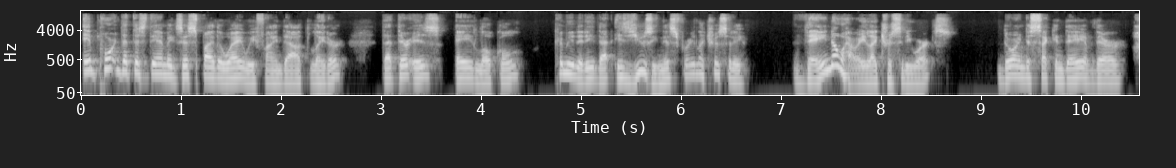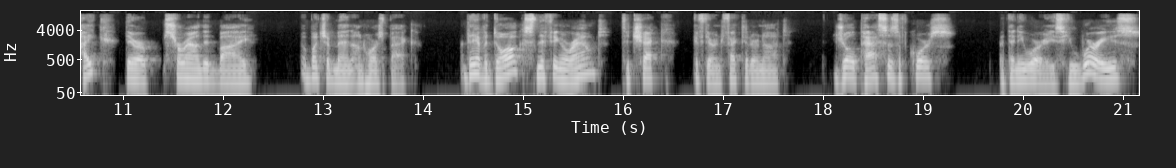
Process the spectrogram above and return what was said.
Important that this dam exists, by the way, we find out later that there is a local community that is using this for electricity. They know how electricity works. During the second day of their hike, they're surrounded by a bunch of men on horseback. They have a dog sniffing around to check if they're infected or not. Joel passes, of course, but then he worries. He worries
